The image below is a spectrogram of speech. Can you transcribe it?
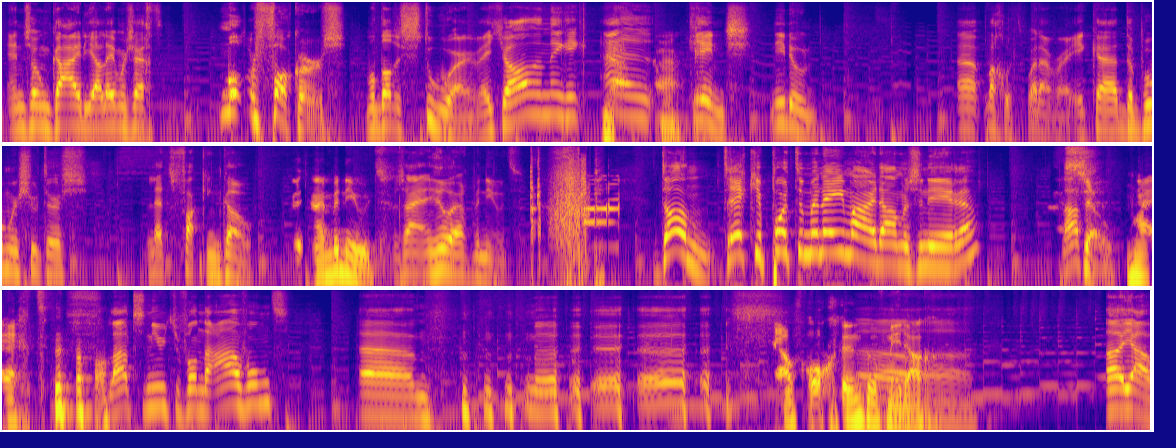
en zo'n guy die alleen maar zegt... Motherfuckers! Want dat is stoer, weet je wel? Dan denk ik, Ja, eh, cringe. Niet doen. Eh, maar goed, whatever. Ik, de boomer shooters, let's fucking go. We zijn benieuwd. We zijn heel erg benieuwd. Dan, trek je portemonnee maar, dames en heren. Laatste, Zo, maar echt. laatste nieuwtje van de avond. Ehm Ja, of ochtend of middag. Ah. Ah, ja,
